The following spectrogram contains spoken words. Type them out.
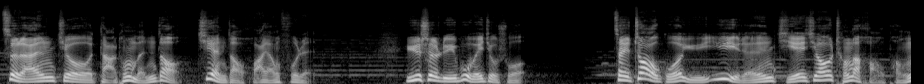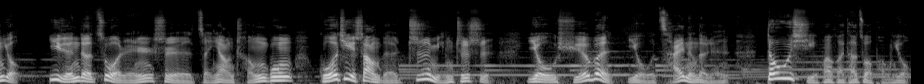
自然就打通门道，见到华阳夫人。于是吕不韦就说，在赵国与异人结交成了好朋友。异人的做人是怎样成功，国际上的知名之士、有学问、有才能的人都喜欢和他做朋友，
